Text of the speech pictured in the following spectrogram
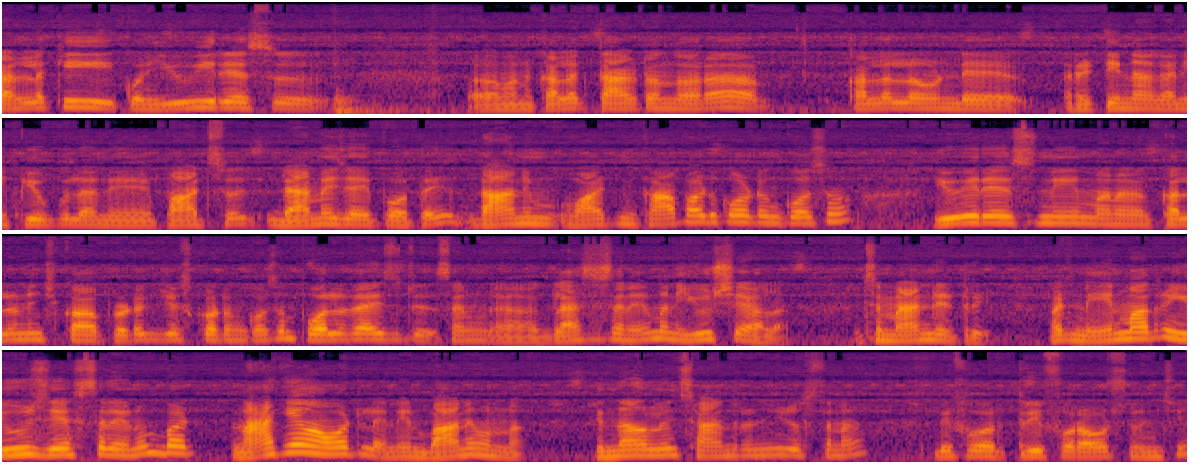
కళ్ళకి కొన్ని యూవీ రేస్ మన కళ్ళకు తాగటం ద్వారా కళ్ళల్లో ఉండే రెటీనా కానీ ప్యూపుల్ అనే పార్ట్స్ డ్యామేజ్ అయిపోతాయి. దాని వాటిని కాపాడుకోవడం కోసం యూవీ రేస్ని మన కళ్ళు నుంచి కా ప్రొటెక్ట్ చేసుకోవడం కోసం పోలరైజ్డ్ సన్ గ్లాసెస్ అనేవి మనం యూజ్ చేయాలి. ఇట్స్ మ్యాండేటరీ బట్ నేను మాత్రం యూజ్ చేస్తలేను బట్ నాకేం అవ్వట్లేదు నేను బాగానే ఉన్నా. ఇందాక నుంచి సాయంత్రం నుంచి చూస్తున్నా. బిఫోర్ త్రీ ఫోర్ అవర్స్ నుంచి.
